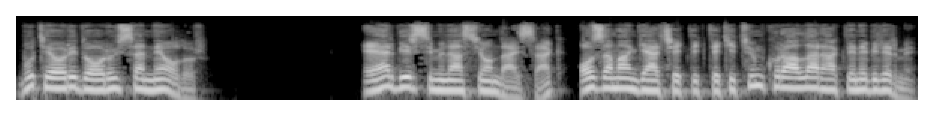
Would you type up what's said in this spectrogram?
Bu teori doğruysa ne olur? Eğer bir simülasyondaysak, o zaman gerçeklikteki tüm kurallar haklenebilir mi?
